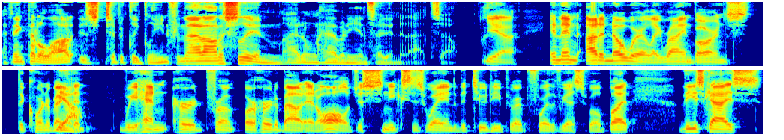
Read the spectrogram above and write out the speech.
I think that a lot is typically gleaned from that, honestly, and I don't have any insight into that. So yeah. And then out of nowhere, like Ryan Barnes, the cornerback Yeah. that we hadn't heard from or heard about at all, just sneaks his way into the two deep right before the Fiesta Bowl. But these guys,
